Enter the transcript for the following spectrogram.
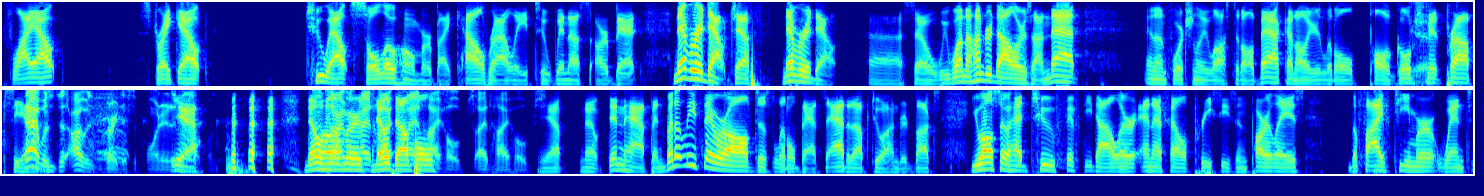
fly out, strike out, two out solo homer by Cal Raleigh to win us our bet. Never a doubt, Jeff. Never a doubt. Uh, so we won $100 on that and unfortunately lost it all back on all your little Paul Goldschmidt Yeah. props. He That had- was I was very disappointed. Yeah. no homers, had no high- I had doubles. high hopes. I had high hopes. Yep, no, didn't happen. But at least they were all just little bets, added up to a hundred bucks. You also had two $50 NFL preseason parlays. The five teamer went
